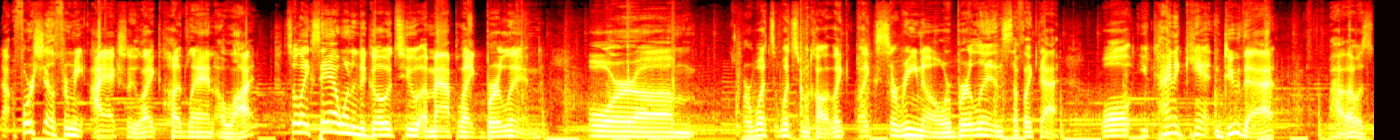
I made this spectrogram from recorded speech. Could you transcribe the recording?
Now, fortunately for me, I actually like HUDland a lot. So like, say I wanted to go to a map like Berlin, or um, or what's what's it call it, like like Sereno or Berlin and stuff like that. Well, you kind of can't do that Wow, that was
